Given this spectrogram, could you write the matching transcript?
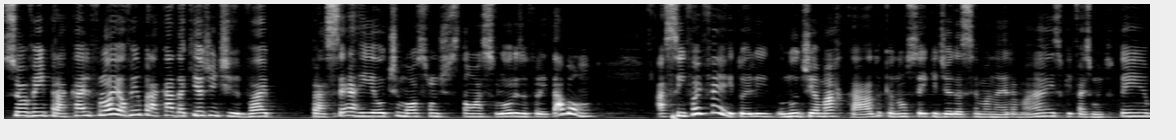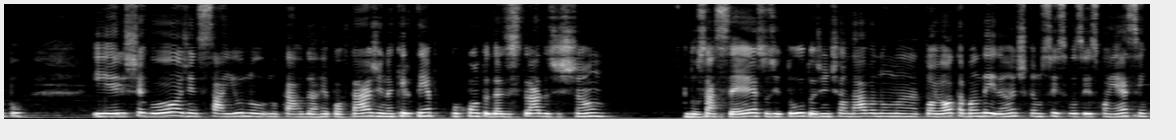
O senhor vem para cá? Ele falou, eu venho para cá, daqui a gente vai para a serra e eu te mostro onde estão as flores. Eu falei, tá bom. Assim foi feito. Ele no dia marcado, que eu não sei que dia da semana era mais, porque faz muito tempo. E ele chegou, a gente saiu no, no carro da reportagem. Naquele tempo, por conta das estradas de chão, dos acessos e tudo. A gente andava numa Toyota Bandeirante, que eu não sei se vocês conhecem.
